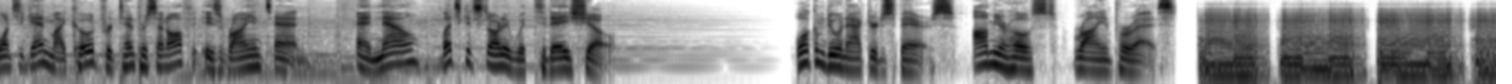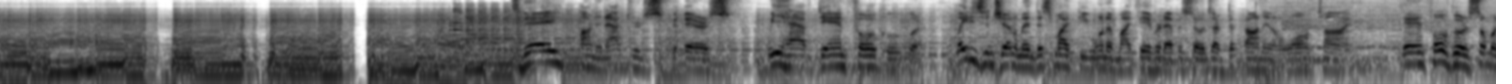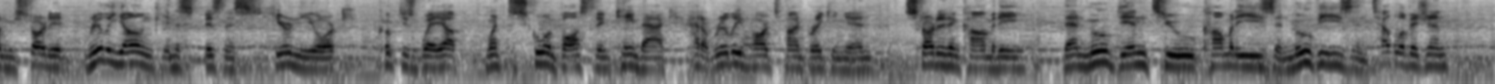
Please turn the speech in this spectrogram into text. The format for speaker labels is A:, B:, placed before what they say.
A: Once again, my code for 10% off is Ryan10. And now, let's get started with today's show. Welcome to An Actor Despairs. I'm your host, Ryan Perez. Today on An Actor Despairs, we have Dan Fogler. Ladies and gentlemen, this might be one of my favorite episodes I've done in a long time. Dan Fogler is someone who started really young in this business here in New York, cooked his way up, went to school in Boston, came back, had a really hard time breaking in, started in comedy, then moved into comedies and movies and television,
